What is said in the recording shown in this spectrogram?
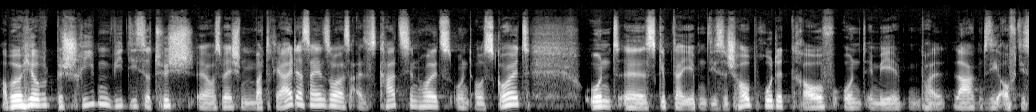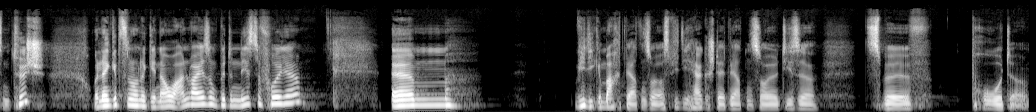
aber hier wird beschrieben, wie dieser Tisch, äh, aus welchem Material der sein soll, aus Akazienholz und aus Gold. Und äh, es gibt da eben diese Schaubrote drauf und im Fall lagen sie auf diesem Tisch. Und dann gibt es noch eine genaue Anweisung, bitte nächste Folie, ähm, wie die gemacht werden soll, aus wie die hergestellt werden soll, diese zwölf Brote.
